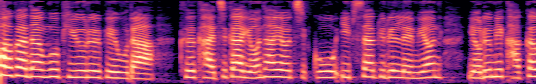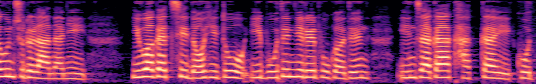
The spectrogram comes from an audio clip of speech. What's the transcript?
무화과 나무 비유를 배우라 그 가지가 연하여 지고 잎사귀를 내면 여름이 가까운 줄을 아나니 이와 같이 너희도 이 모든 일을 보거든 인자가 가까이 곧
